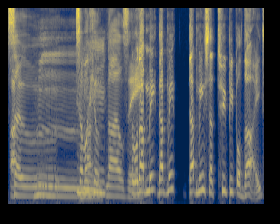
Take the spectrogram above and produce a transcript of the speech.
so hmm. someone killed Hmm. Nilesy. Well, that mean that mean that means that two people died.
